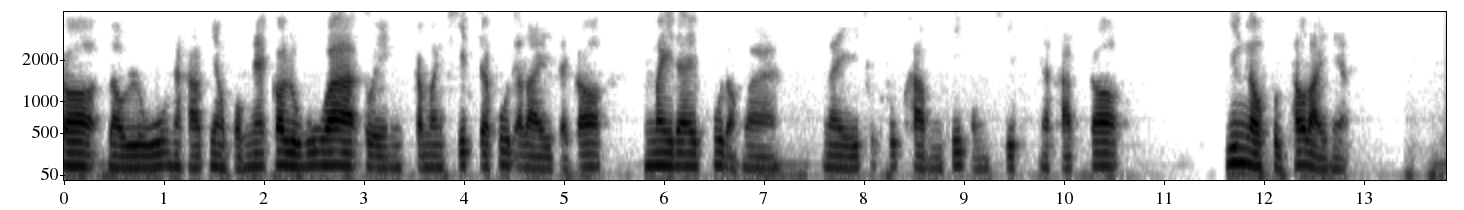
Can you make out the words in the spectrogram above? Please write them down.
ก็เรารู้นะครับ อย่างผมเนี่ยก็รู้ว่าตัวเองกำลังคิดจะพูดอะไร แต่ก็ไม่ได้พูดออกมาในทุกๆคำที่ผมคิดนะครับ ก็ยิ่งเราฝึกเท่าไหร่เนี่ยส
